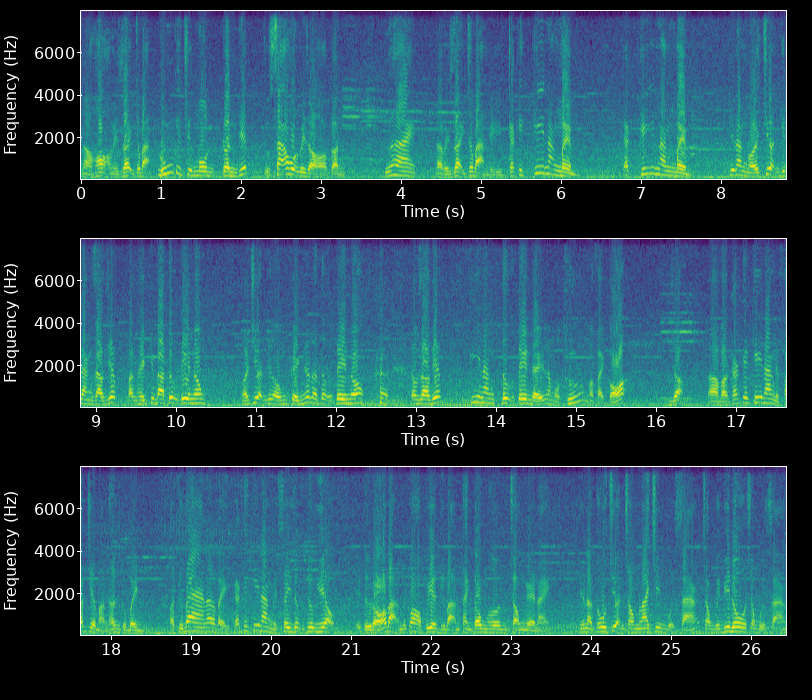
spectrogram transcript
là họ phải dạy cho bạn đúng cái chuyên môn cần thiết của xã hội bây giờ họ cần. Thứ hai là phải dạy cho bạn về các cái kỹ năng mềm, các kỹ năng mềm kỹ năng nói chuyện kỹ năng giao tiếp bạn thấy cái ba tự tin không? Nói chuyện với ống kính rất là tự tin đúng không? Trong giao tiếp kỹ năng tự tin đấy là một thứ mà phải có. Dạ. à, và các cái kỹ năng để phát triển bản thân của mình. Và thứ ba là phải các cái kỹ năng để xây dựng thương hiệu. Để từ đó bạn mới có học viên thì bạn thành công hơn trong nghề này. Như là câu chuyện trong livestream buổi sáng trong cái video trong buổi sáng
